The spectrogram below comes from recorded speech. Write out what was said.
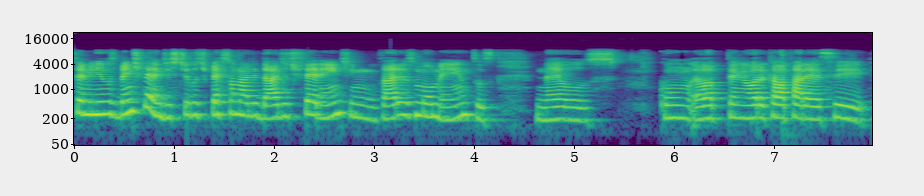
femininos bem diferentes, estilos de personalidade diferente em vários momentos, né? Os, com, ela tem a hora que ela aparece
